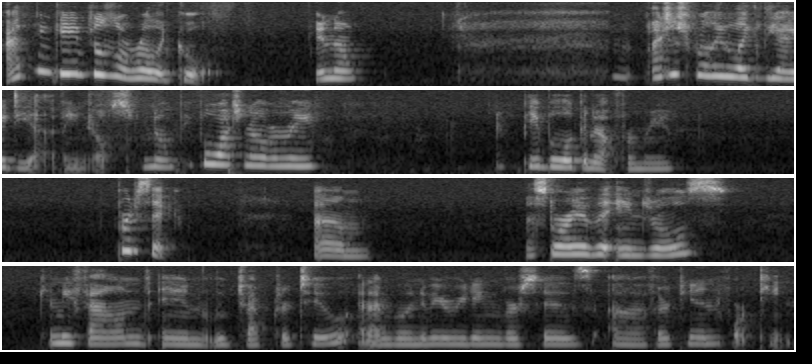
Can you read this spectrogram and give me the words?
I think angels are really cool. You know, I just really like the idea of angels. You know, people watching over me, people looking out for me. Pretty sick. Um, the story of the angels can be found in Luke chapter 2, and I'm going to be reading verses uh, 13 and 14.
